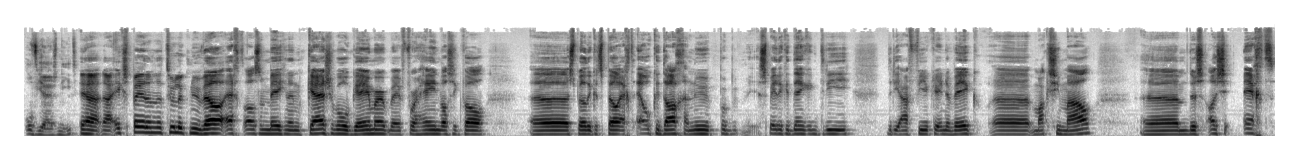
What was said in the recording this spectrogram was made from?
of juist niet? ja, nou ik speel het natuurlijk nu wel echt als een beetje een casual gamer. Voorheen was ik wel... eh, speelde ik het spel echt elke dag. En nu speel ik het denk ik drie, drie à vier keer in de week eh, maximaal. Ehm, dus als je echt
